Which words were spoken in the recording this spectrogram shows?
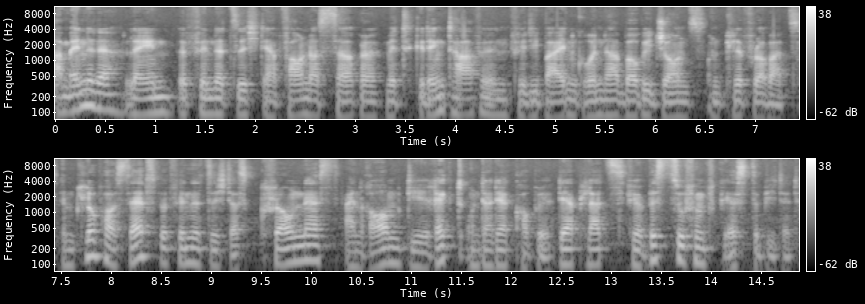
Am Ende der Lane befindet sich der Founders Circle mit Gedenktafeln für die beiden Gründer Bobby Jones und Cliff Roberts. Im Clubhaus selbst befindet sich das Crown Nest, ein Raum direkt unter der Koppel, der Platz für bis zu fünf Gäste bietet.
